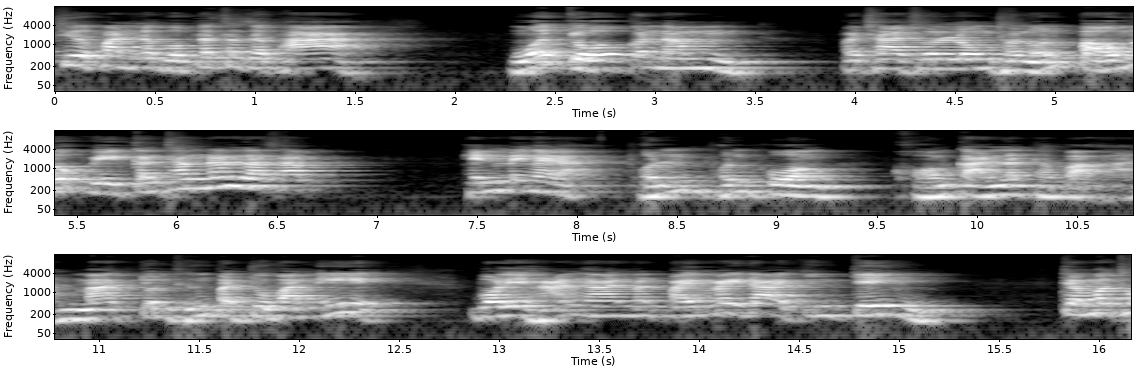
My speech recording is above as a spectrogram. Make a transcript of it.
เชื่อมั่นระบบรัฐสภา หัวโจกก็นำประชาชนลงถนนเป่านกหวีดกันทั้งนั้นล่ะครับ เห็นไหมไงล่ะ ผลผลพวงของการรัฐประหารมาจนถึงปัจจุบันนี้ บริหารงานมันไปไม่ได้จริง ๆ จะมาโท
